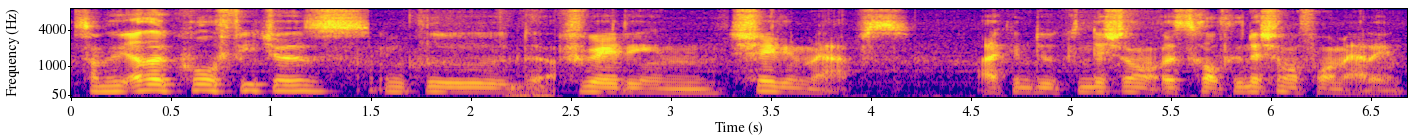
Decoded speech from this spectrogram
Some of the other cool features include creating shading maps. I can do conditional, it's called conditional formatting.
